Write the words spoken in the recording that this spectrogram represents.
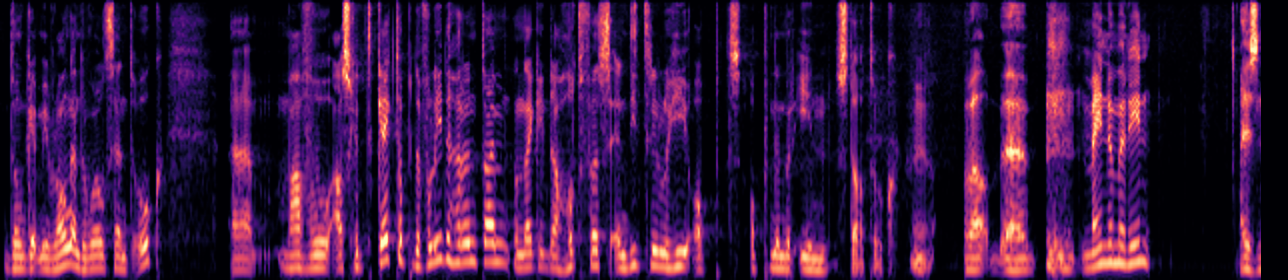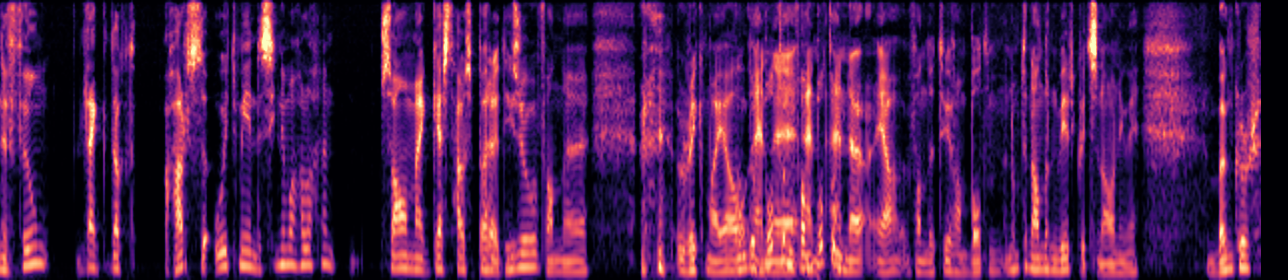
don't get me wrong, en The World's End ook. Eh, maar voor, als je het kijkt op de volledige runtime, dan denk ik dat Hot Fuzz in die trilogie op, op nummer 1 staat ook. Ja. Wel, eh, mijn nummer 1 is een film dat ik, dat het hardste ooit mee in de cinema gelachen. Samen met Guesthouse Paradiso van eh, Rick Mayall. Van de en, Bottom, eh, van en, Bottom. En, eh, ja, van de twee van Bottom. Noemt een ander weer, ik weet zijn naam niet meer. Bunker,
